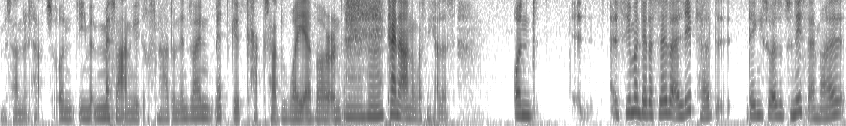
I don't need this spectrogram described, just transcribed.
misshandelt hat und ihn mit einem Messer angegriffen hat und in sein Bett gekackt hat, whatever und Mhm. keine Ahnung, was nicht alles. Und äh, als jemand, der das selber erlebt hat, denke ich so, also zunächst einmal,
